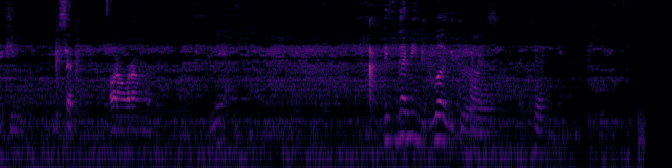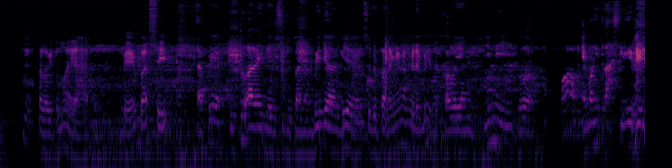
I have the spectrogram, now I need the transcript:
bikin riset orang-orang ini aktif gak nih di gua? gitu loh Hmm. Kalau itu mah ya bebas sih. Tapi itu alay dari sudut pandang beda gitu. Iya sudut pandangnya kan beda-beda. Kalau yang ini gua emang itu asli real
